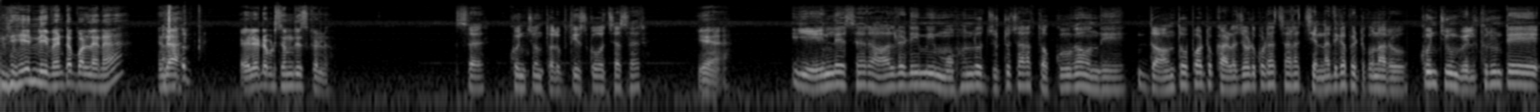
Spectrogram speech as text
నేను నీ వెంట పడలేనా? ఇందా. వెళ్ళేటప్పుడు సిమ్ తీసుకెళ్ళు. సార్ కొంచెం తలుపు తీసుకోవచ్చా సార్? ఏ? ఏం లేదు సార్ ఆల్రెడీ మీ మొహంలో జుట్టు చాలా తక్కువగా ఉంది. దాంతో పాటు కళ్ళజోడు కూడా చాలా చిన్నదిగా పెట్టుకున్నారు. కొంచెం వెలుతురుంటే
